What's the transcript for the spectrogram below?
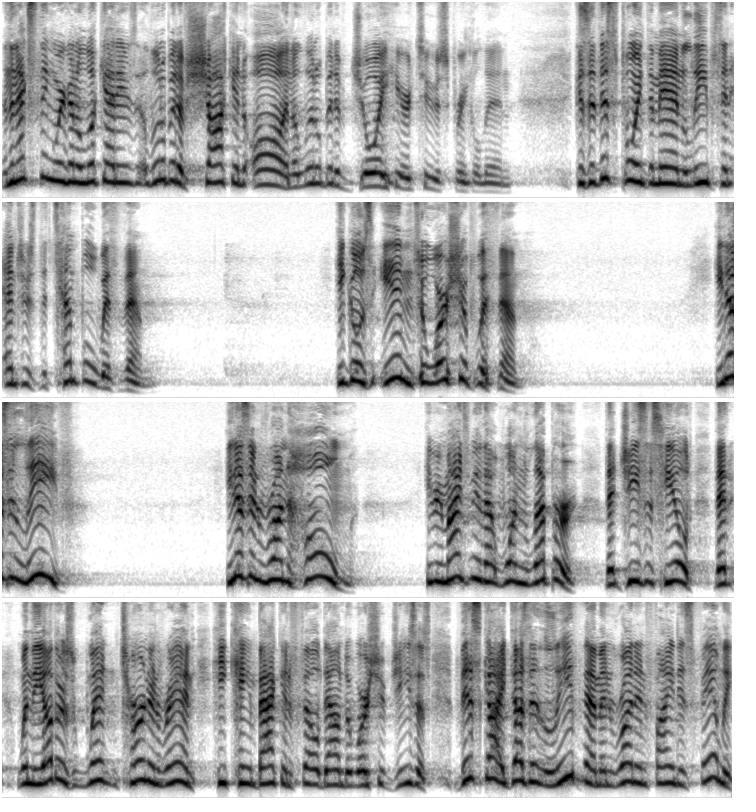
And the next thing we're going to look at is a little bit of shock and awe and a little bit of joy here, too, sprinkled in. Because at this point, the man leaps and enters the temple with them. He goes in to worship with them. He doesn't leave. He doesn't run home. He reminds me of that one leper that Jesus healed, that when the others went and turned and ran, he came back and fell down to worship Jesus. This guy doesn't leave them and run and find his family.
